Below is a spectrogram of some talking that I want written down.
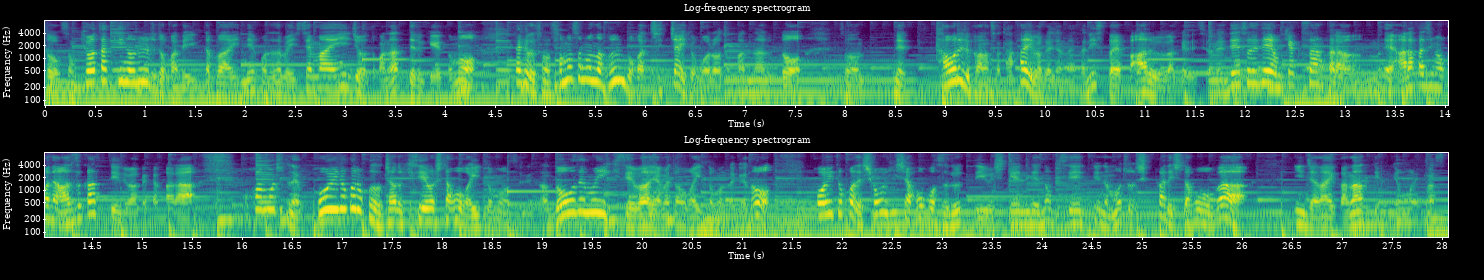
と、その供託金のルールとかで言った場合ね、例えば1000万円以上とかなってるけれども、だけどそのそもそもの分母がちっちゃいところとかになると、そのね、倒れる可能性が高いわけじゃないか、リスクはやっぱあるわけですよね。で、それでお客さんから、ね、あらかじめお金を預かっているわけだから、ここはもうちょっとね、こういうところこそちゃんと規制をした方がいいと思うんですよね。どうでもいい規制はやめた方がいいと思うんだけど、こういうところで消費者保護するっていう視点での規制っていうのはもうちょっとしっかりした方がいいんじゃないかなっていうふうに思います。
